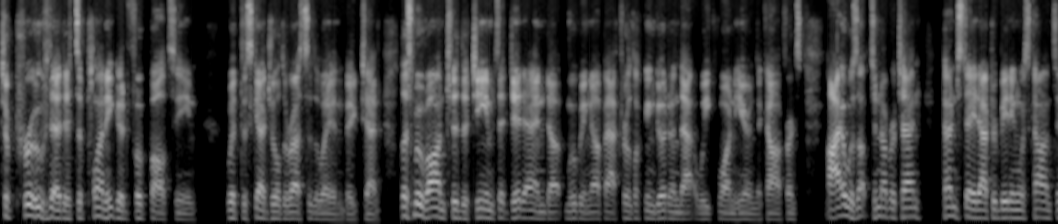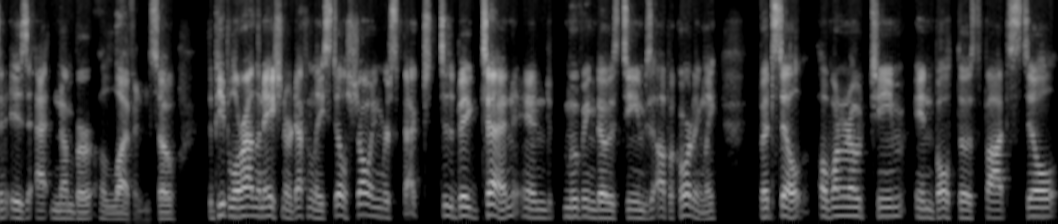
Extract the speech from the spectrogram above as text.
to prove that it's a plenty good football team with the schedule the rest of the way in the Big Ten. Let's move on to the teams that did end up moving up after looking good in that week one here in the conference. Iowa's up to number 10. Penn State, after beating Wisconsin, is at number 11. So the people around the nation are definitely still showing respect to the Big Ten and moving those teams up accordingly. But still, a 1 0 team in both those spots, still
